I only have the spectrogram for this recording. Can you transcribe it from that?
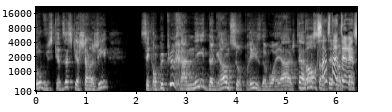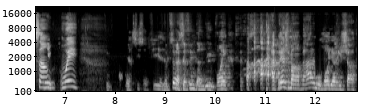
trouve, ce qu'elle disait, ce qui a changé, c'est qu'on peut plus ramener de grandes surprises de voyage. Tu sais, avant, Bon, ça, c'est intéressant. Oui. Merci Sophie. J'aime ça, la Sophie me donne des points. Après, je m'emballe, mais bon, il y a Richard.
